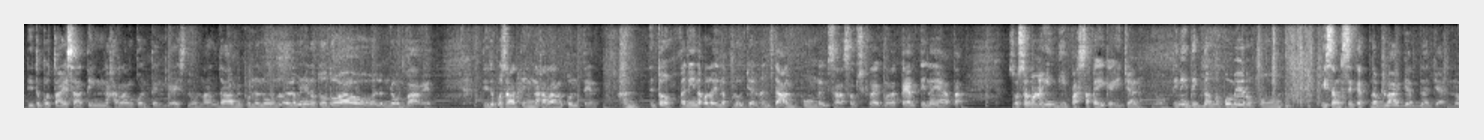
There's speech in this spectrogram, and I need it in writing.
Dito po tayo sa ating nakarang content, guys, no? Ang dami po nanonood. Alam niyo, natutuwa ako. Alam niyo kung bakit. Dito po sa ating nakarang content, and ito, kanina ko lang in-upload yan, ang dami pong nagsasubscribe, mga 30 na yata. So sa mga hindi pa sakay kayo dyan, no? tinitignan ko po meron pong isang sikat na vlogger na dyan na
